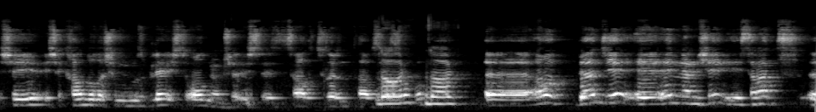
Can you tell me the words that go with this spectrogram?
şeyi işte kan dolaşımımız bile işte olmuyormuş işte sağlıkçıların tavsiyesi. Doğru, bu. doğru. Ee, ama bence e, en önemli şey e, sanat e,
